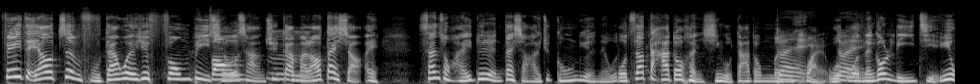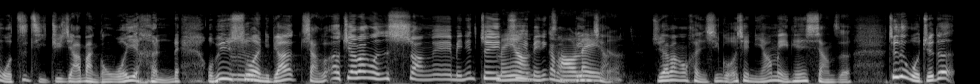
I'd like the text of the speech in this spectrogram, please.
非得要政府单位去封闭球场去干嘛？然后带小哎，三重还一堆人带小孩去公园呢。我我知道大家都很辛苦，大家都闷坏了，我我能够理解，因为我自己居家办公，我也很累。我必须说，你不要想说啊，居家办公很爽哎，每天追剧，每天干嘛？我跟你讲，居家办公很辛苦，而且你要每天想着，就是我觉得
